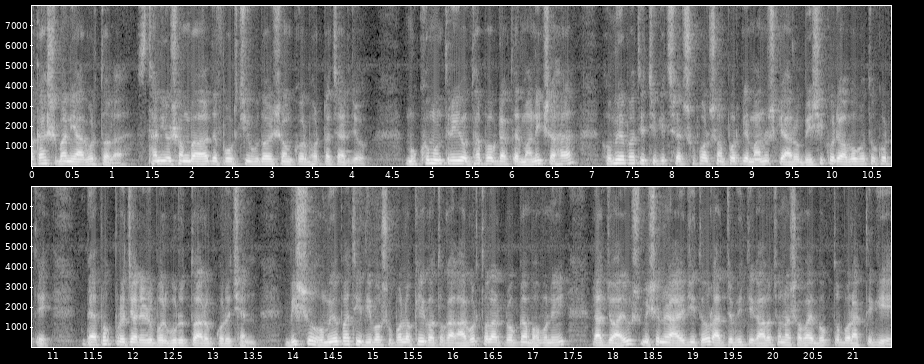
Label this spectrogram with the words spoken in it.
আকাশবাণী আগরতলা। স্থানীয় সংবাদ পড়ছি উদয় শঙ্কর ভট্টাচার্য। মুখ্যমন্ত্রী অধ্যাপক ডাক্তার মানিক সাহা হোমিওপ্যাথি চিকিৎসার সুফল সম্পর্কে মানুষকে আরও বেশি করে অবগত করতে ব্যাপক প্রচারের উপর গুরুত্ব আরোপ করেছেন। বিশ্ব হোমিওপ্যাথি দিবস উপলক্ষে গতকাল আগরতলার প্রজ্ঞা ভবনে রাজ্য আয়ুষ মিশনের আয়োজিত রাজ্যভিত্তিক আলোচনা সভায় বক্তব্য রাখতে গিয়ে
